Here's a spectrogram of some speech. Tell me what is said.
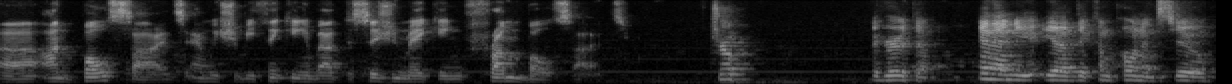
uh, on both sides, and we should be thinking about decision making from both sides. True. Agree with that. And then you, you have the components too.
